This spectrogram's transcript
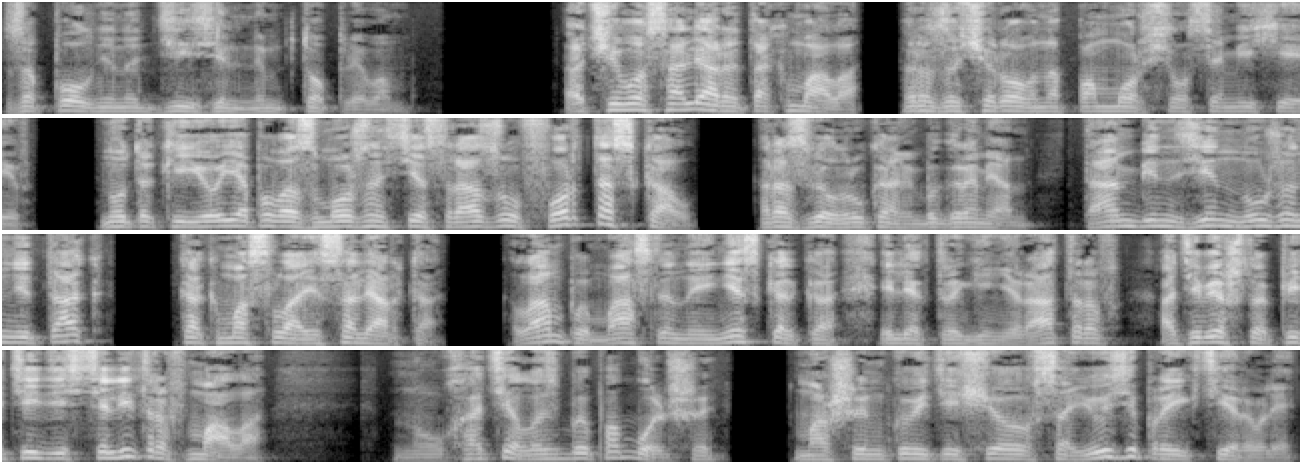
заполнена дизельным топливом. — А чего соляры так мало? — разочарованно поморщился Михеев. — Ну так ее я по возможности сразу в форт таскал, — развел руками Баграмян. — Там бензин нужен не так, как масла и солярка. Лампы масляные, несколько электрогенераторов. А тебе что, пятидесяти литров мало? — ну, хотелось бы побольше. Машинку ведь еще в Союзе проектировали.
